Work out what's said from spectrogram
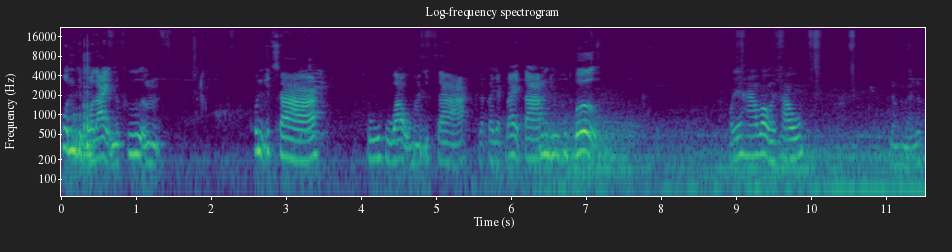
คนที่บ่ได้นะคือ คนอิจฉาสูผู้ว้าหาอิจฉาแล้วก็อยากได้ตามยูทูบเบอร์ เขาจะหาเว้าให้เขายังไงลูก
